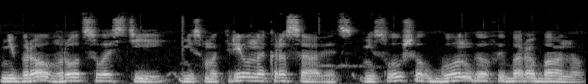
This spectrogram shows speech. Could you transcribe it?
не брал в рот сластей, не смотрел на красавец, не слушал гонгов и барабанов.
